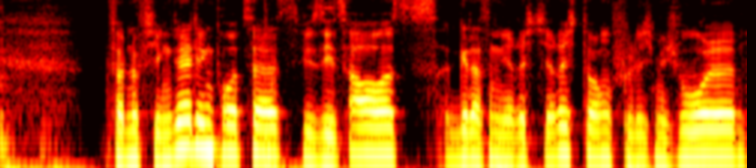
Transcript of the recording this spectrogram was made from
einen vernünftigen Dating-Prozess? Wie sieht's aus? Geht das in die richtige Richtung? Fühle ich mich wohl?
